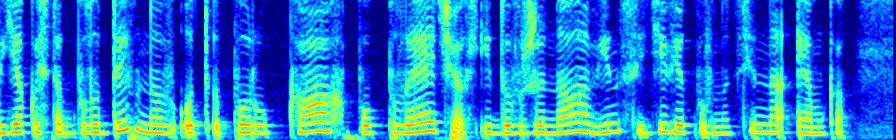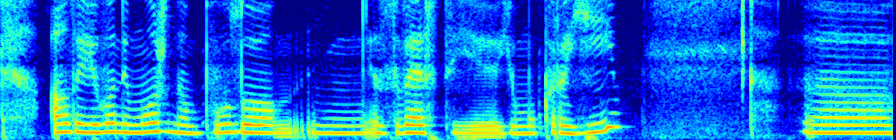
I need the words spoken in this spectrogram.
Якось так було дивно, от по руках, по плечах і довжина він сидів як повноцінна емка. Але його не можна було звести йому краї. Е,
